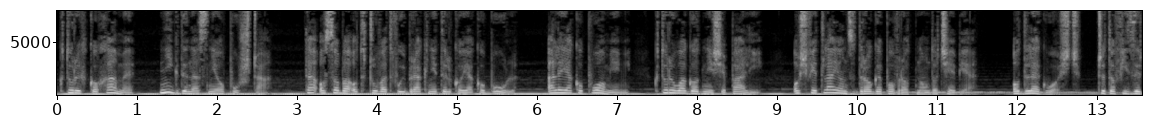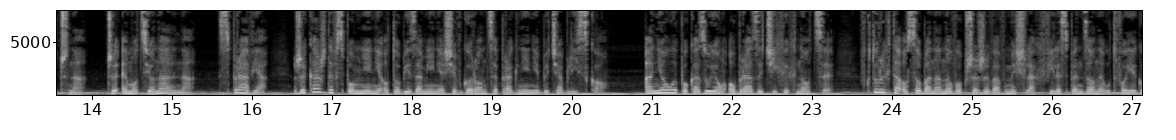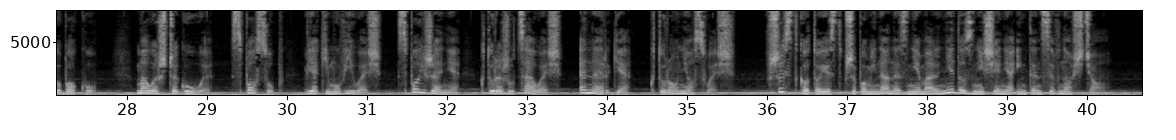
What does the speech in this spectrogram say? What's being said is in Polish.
których kochamy, nigdy nas nie opuszcza. Ta osoba odczuwa Twój brak nie tylko jako ból, ale jako płomień, który łagodnie się pali, oświetlając drogę powrotną do Ciebie. Odległość, czy to fizyczna, czy emocjonalna, sprawia, że każde wspomnienie o Tobie zamienia się w gorące pragnienie bycia blisko. Anioły pokazują obrazy cichych nocy, w których ta osoba na nowo przeżywa w myślach chwile spędzone u Twojego boku. Małe szczegóły, sposób, w jaki mówiłeś, spojrzenie, które rzucałeś, energię, którą niosłeś. Wszystko to jest przypominane z niemal nie do zniesienia intensywnością.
